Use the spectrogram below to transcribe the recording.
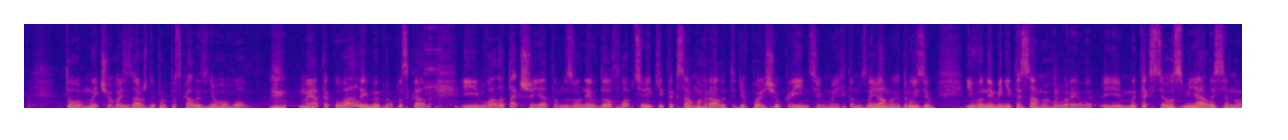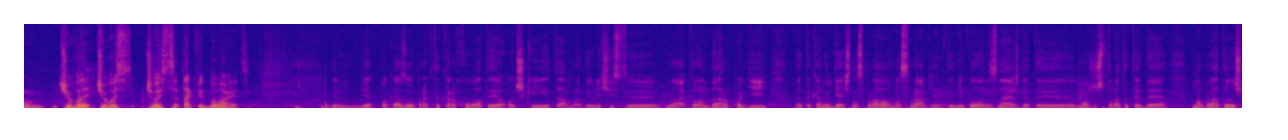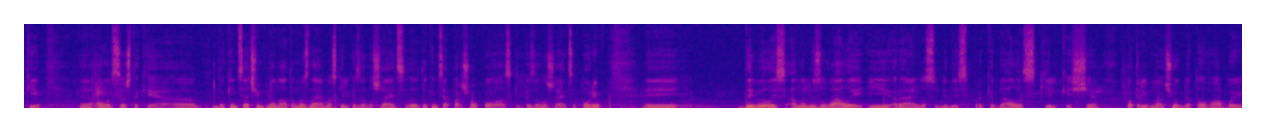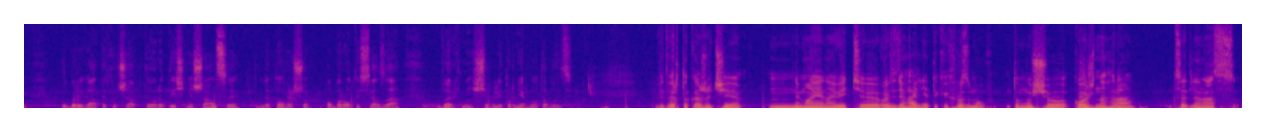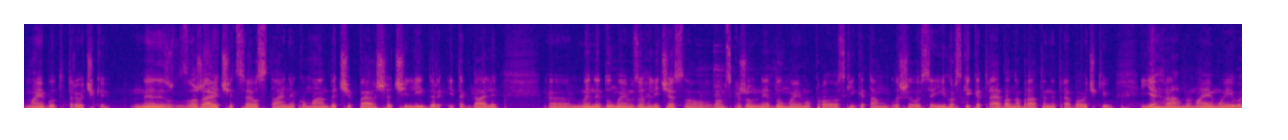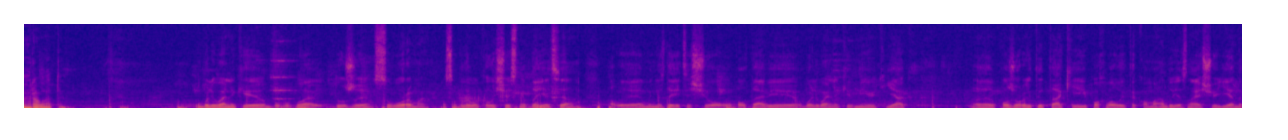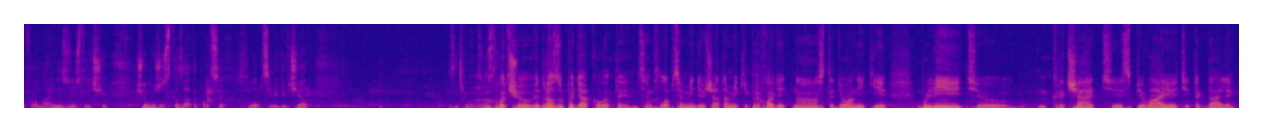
то ми чогось завжди пропускали з нього гол. Ми атакували і ми пропускали. І бувало так, що я там дзвонив до хлопців, які так само грали тоді в Польщі, українців, моїх там знайомих, друзів, і вони мені те саме говорили. І ми так з цього сміялися. Ну чого, чогось, чогось це так відбувається. Як показує практика, рахувати очки, там, дивлячись е, на календар подій, е, така невдячна справа насправді. Ти ніколи не знаєш, де ти можеш втратити, де набрати очки. Е, Але все ж таки, до кінця чемпіонату ми знаємо, скільки залишається, до кінця першого кола, скільки залишається турів. Дивились, аналізували і реально собі десь прикидали, скільки ще потрібно очок для того, аби зберігати хоча б теоретичні шанси для того, щоб поборотися за верхні щаблі турнірної таблиці. Відверто кажучи, немає навіть е, в роздягальні таких розмов, тому що кожна гра це для нас має бути три очки. Не зважаючи це остання команда, чи перша, чи лідер і так далі. Е, Ми не думаємо взагалі, чесно вам скажу, не думаємо про скільки там лишилося ігор, скільки треба набрати, не треба очків. Є гра, ми маємо її вигравати. Уболівальники бувають дуже суворими, особливо коли щось не вдається. Але мені здається, що у Полтаві уболівальники вміють як пожурити, так і похвалити команду. Я знаю, що є неформальні зустрічі. Що можеш сказати про цих хлопців і дівчат? З якими? Хочу відразу подякувати цим хлопцям і дівчатам, які приходять на стадіон, які боліють, е, кричать, співають і так далі.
